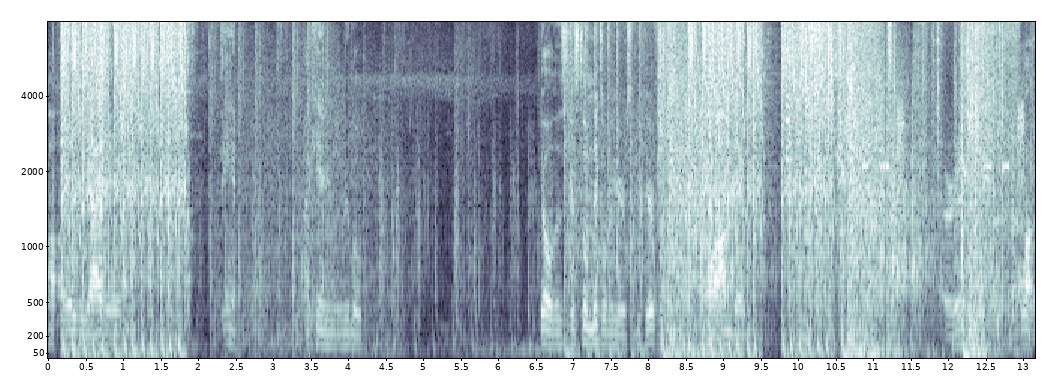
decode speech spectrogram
Oh, there's a guy here. Damn. I can't even reload. Yo, there's, there's still niggas over here, so be careful. Oh, I'm dead. Flop.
